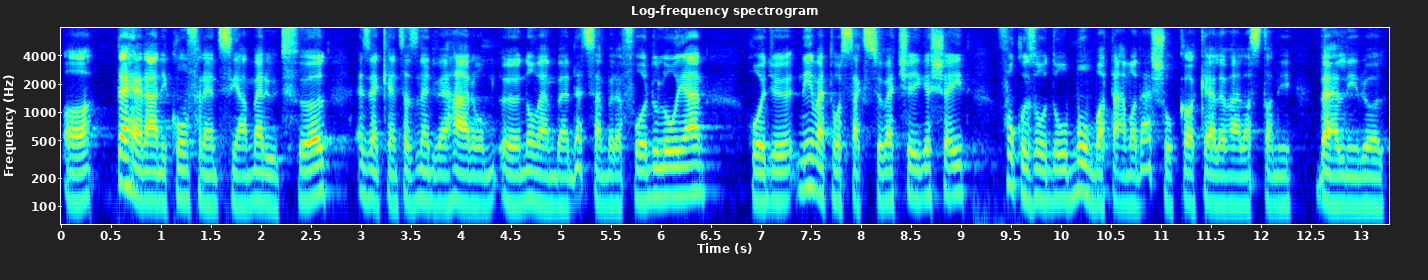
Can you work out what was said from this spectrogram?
A Teheráni konferencián merült föl 1943. november-decemberre fordulóján, hogy Németország szövetségeseit fokozódó bombatámadásokkal kell leválasztani Berlinről.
